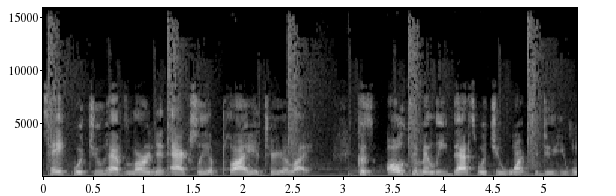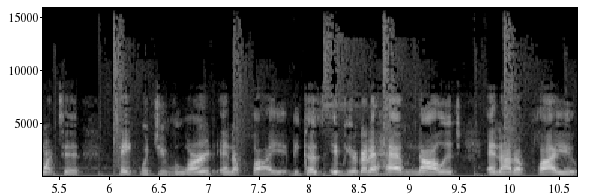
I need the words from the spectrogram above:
take what you have learned and actually apply it to your life because ultimately that's what you want to do. You want to take what you've learned and apply it. Because if you're going to have knowledge and not apply it,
